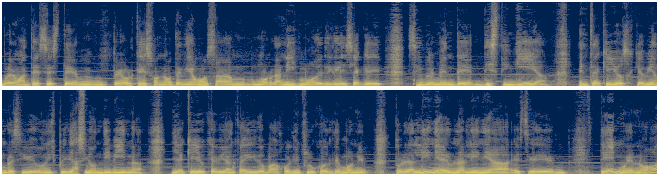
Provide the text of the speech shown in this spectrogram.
Bueno, antes, este, peor que eso, ¿no? Teníamos a un organismo de la iglesia que simplemente distinguía entre aquellos que habían recibido una inspiración divina y aquellos que habían caído bajo el influjo del demonio. Pero la línea era una línea este, tenue, ¿no?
